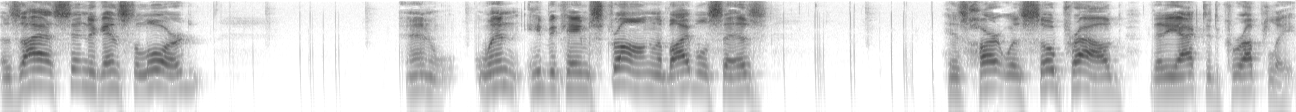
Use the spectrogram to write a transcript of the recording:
Uzziah sinned against the Lord, and when he became strong, the Bible says his heart was so proud that he acted corruptly.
